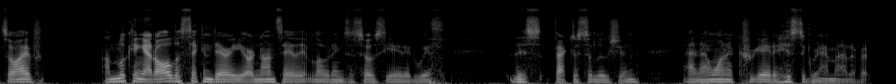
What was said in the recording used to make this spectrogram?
So I've I'm looking at all the secondary or non-salient loadings associated with this factor solution and I want to create a histogram out of it.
